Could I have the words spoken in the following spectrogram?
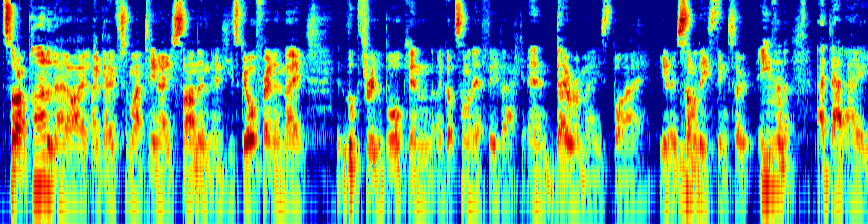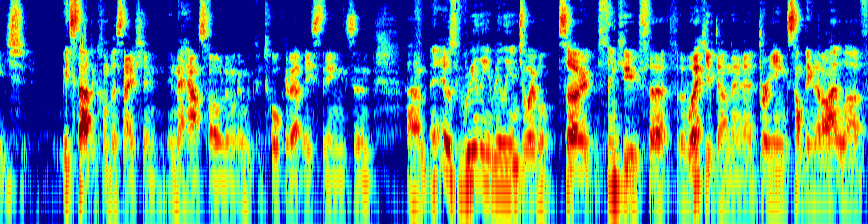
so a part of that I, I gave to my teenage son and, and his girlfriend, and they looked through the book and I got some of their feedback, and they were amazed by, you know, some of these things. So even at that age, it started a conversation in the household, and, and we could talk about these things, and um, it was really, really enjoyable. So thank you for for the work you've done there, bringing something that I love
